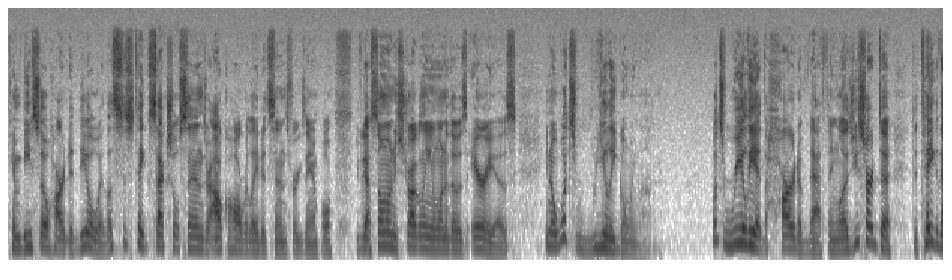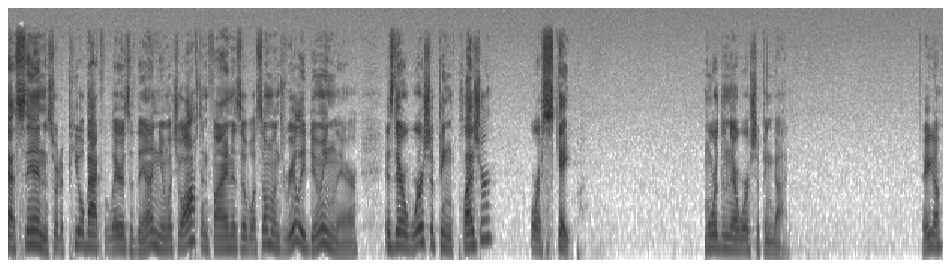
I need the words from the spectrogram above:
can be so hard to deal with. Let's just take sexual sins or alcohol related sins, for example. You've got someone who's struggling in one of those areas. You know, what's really going on? what's really at the heart of that thing? Well, as you start to, to take that sin and sort of peel back the layers of the onion, what you'll often find is that what someone's really doing there is they're worshiping pleasure or escape more than they're worshiping God. There you go.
